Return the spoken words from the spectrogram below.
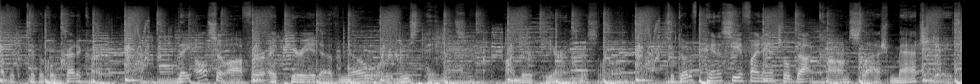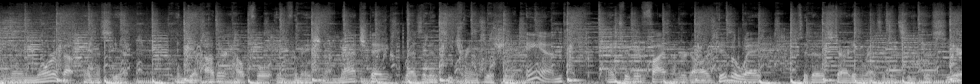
of a typical credit card. They also offer a period of no or reduced payments on their PRN personal loan. So go to panaceafinancial.com slash matchday to learn more about Panacea and get other helpful information on match day, residency transition, and enter their $500 giveaway to those starting residency this year.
